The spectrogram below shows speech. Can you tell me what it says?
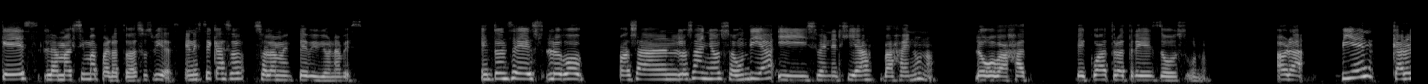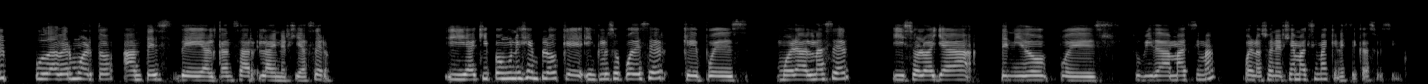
que es la máxima para todas sus vidas. En este caso, solamente vivió una vez. Entonces, luego pasan los años o un día y su energía baja en 1. Luego baja de 4 a 3, 2, 1. Ahora, bien, Karel pudo haber muerto antes de alcanzar la energía cero. Y aquí pongo un ejemplo que incluso puede ser que pues muera al nacer y solo haya tenido pues su vida máxima, bueno, su energía máxima, que en este caso es 5.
